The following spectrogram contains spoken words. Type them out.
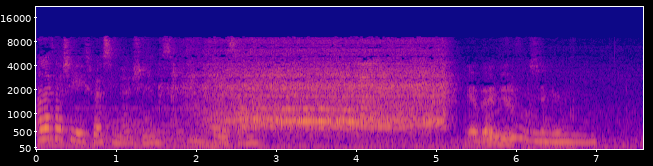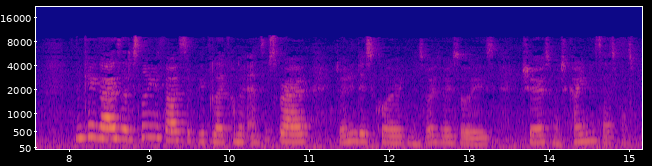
I like how she expressed emotions for the song. Yeah, very beautiful singer. Mm. Okay, guys, let us know your thoughts if you'd like, comment, and subscribe. Join the Discord, and as always, always, always, share as much kindness as possible.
